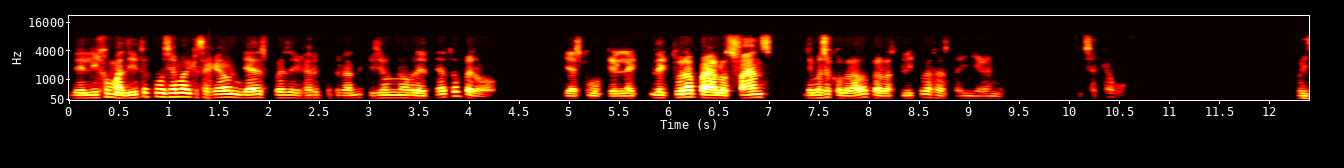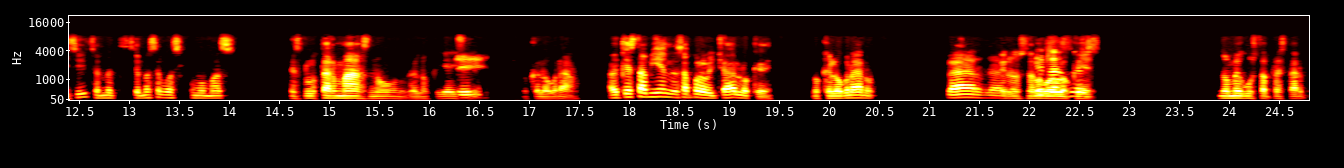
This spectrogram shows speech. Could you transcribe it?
del hijo maldito, ¿cómo se llama? El que sacaron ya después de Harry Potter grande, que hicieron una obra de teatro, pero ya es como que le- lectura para los fans de Hueso Colorado, pero las películas hasta ahí llegan y se acabó. Y sí, se me, se me hace algo así como más, explotar más, ¿no? De lo que ya hicieron, Sí, lo que lograron. Ay, que está bien, es aprovechar lo que, lo que lograron, claro, claro. pero es algo pues a lo que no me gusta prestarme.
